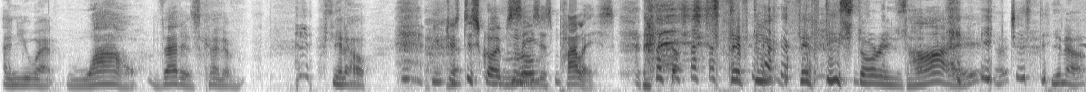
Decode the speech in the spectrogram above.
And you went, wow, that is kind of, you know, You've just described Caesar's palace. 50, 50 stories high. just, you know,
